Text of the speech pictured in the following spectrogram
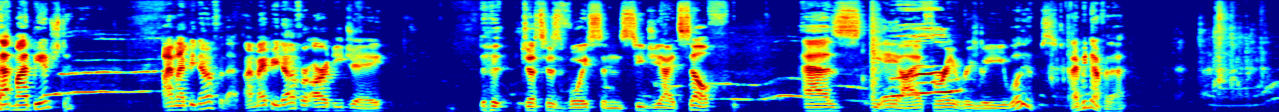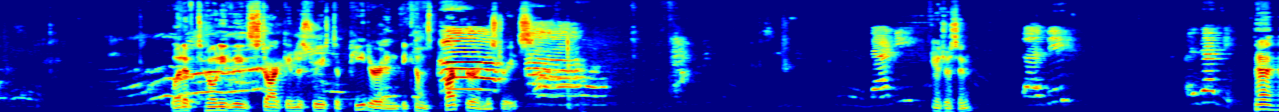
that might be interesting. I might be down for that. I might be down for RDJ, just his voice and CGI itself, as the AI for a Riri Williams. I'd be down for that. What if Tony leaves Stark Industries to Peter and becomes Parker Industries? Interesting. Daddy, hey daddy. Huh?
